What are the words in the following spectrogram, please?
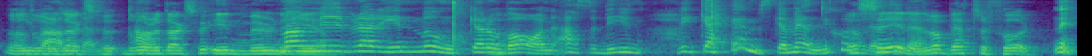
Ja, då, var det dags för, då Ja. var det dags för inmurning Man igen. murar in munkar och barn. Alltså, det är ju, vilka hemska människor Jag säger det, det var bättre förr. Nej,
